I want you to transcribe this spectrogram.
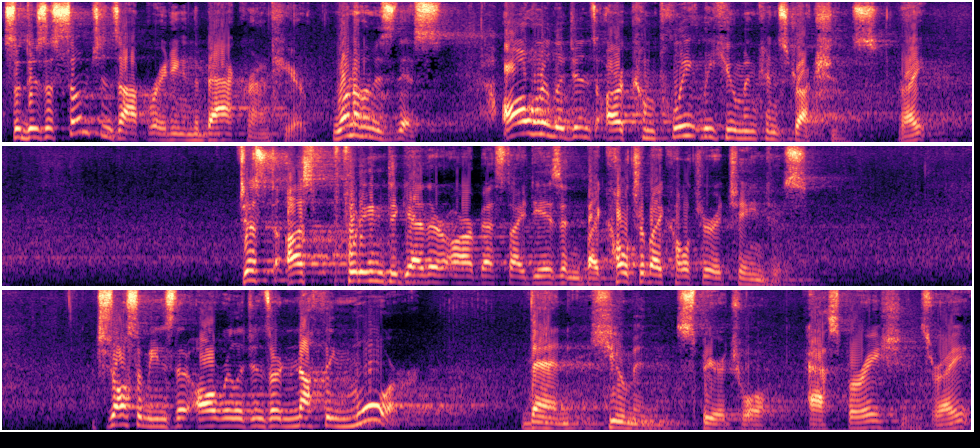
So there's assumptions operating in the background here. One of them is this all religions are completely human constructions, right? Just us putting together our best ideas, and by culture by culture, it changes. Which also means that all religions are nothing more than human spiritual aspirations, right?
